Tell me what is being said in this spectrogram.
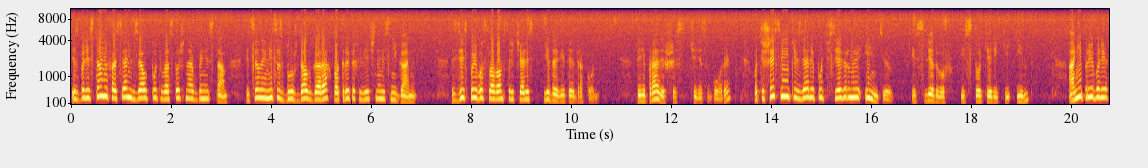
Из Балистана Фасянь взял путь в Восточный Афганистан – и целый месяц блуждал в горах, покрытых вечными снегами. Здесь, по его словам, встречались ядовитые драконы. Переправившись через горы, путешественники взяли путь в Северную Индию. Исследовав истоки реки Инд, они прибыли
